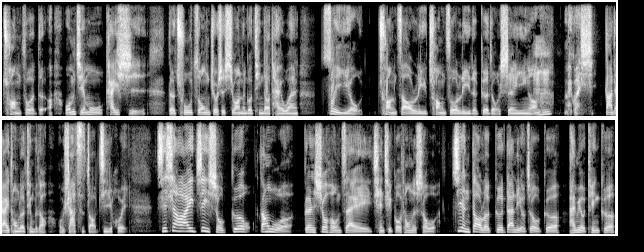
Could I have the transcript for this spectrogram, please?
创作的啊，我们节目开始的初衷就是希望能够听到台湾最有创造力、创作力的各种声音哦。嗯、没关系，大家一同乐听不到，我们下次找机会。接下来这首歌，当我跟修红在前期沟通的时候，我。见到了歌单里有这首歌，还没有听歌，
